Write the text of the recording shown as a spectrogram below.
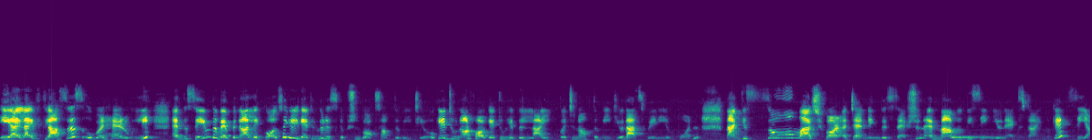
AI live classes over here only. And the same the webinar link also you'll get in the description box of the video okay? Do not forget to hit the like button of the video. That's very important. Thank you so much for attending this session. And ma'am will be seeing you next time okay? See ya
